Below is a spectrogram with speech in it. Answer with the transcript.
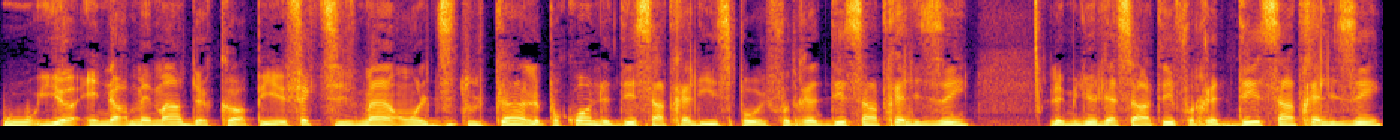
où il y a énormément de cas. Et effectivement, on le dit tout le temps, pourquoi on ne décentralise pas? Il faudrait décentraliser le milieu de la santé, il faudrait décentraliser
